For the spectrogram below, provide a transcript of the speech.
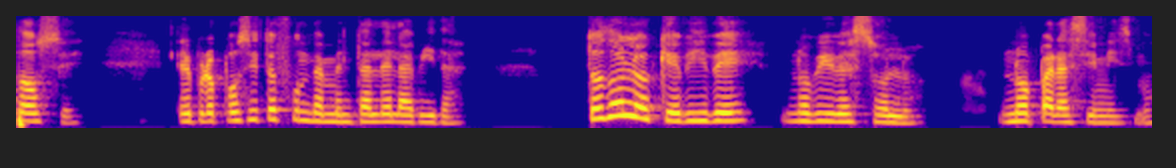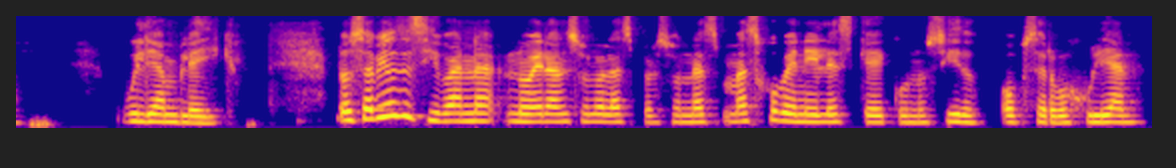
12. El propósito fundamental de la vida. Todo lo que vive no vive solo, no para sí mismo. William Blake. Los sabios de Sivana no eran solo las personas más juveniles que he conocido, observó Julián,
